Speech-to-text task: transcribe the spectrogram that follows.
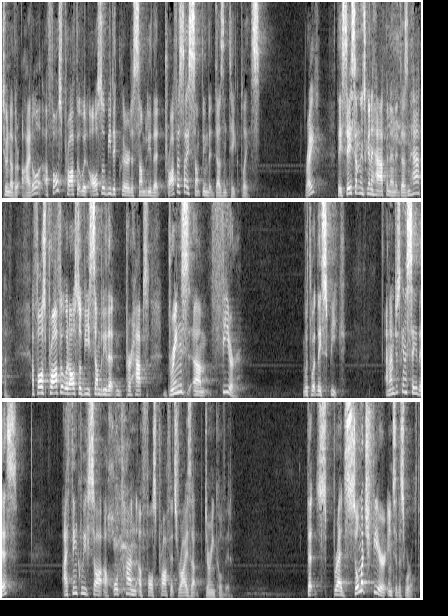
to another idol. A false prophet would also be declared as somebody that prophesies something that doesn't take place, right? They say something's going to happen and it doesn't happen. A false prophet would also be somebody that perhaps brings um, fear with what they speak. And I'm just going to say this I think we saw a whole ton of false prophets rise up during COVID that spread so much fear into this world.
